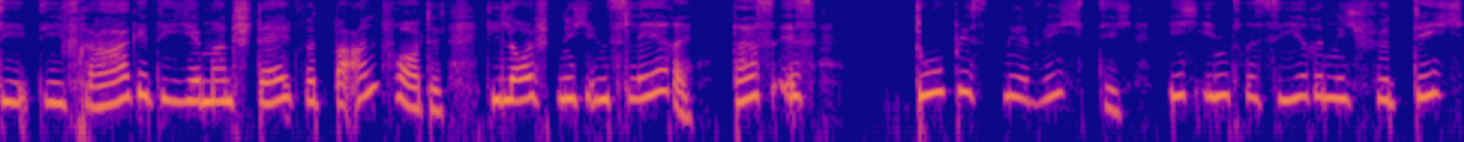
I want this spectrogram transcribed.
die, die Frage, die jemand stellt, wird beantwortet. Die läuft nicht ins Leere. Das ist, du bist mir wichtig. Ich interessiere mich für dich,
